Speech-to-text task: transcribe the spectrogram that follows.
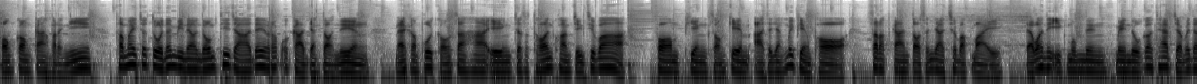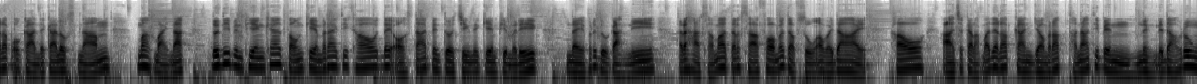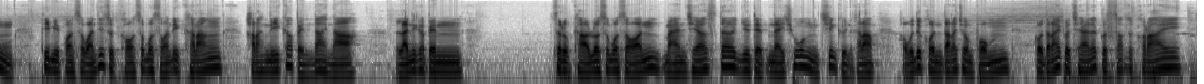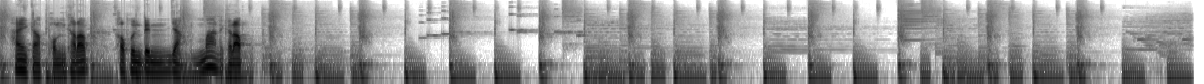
ของกองกลางรายนี้ทำให้เจ้าตัวนั้นมีแนวโน้มที่จะได้รับโอกาสอย่างต่อเนื่อง แม้คำพูดของซาฮาเองจะสะท้อนความจริงที่ว่า ฟอร์มเพียง 2 เกมอาจจะยังไม่เพียงพอ สำหรับการต่อสัญญาฉบับใหม่ แต่ว่าในอีกมุมหนึ่งเมนูก็แทบจะไม่ได้รับโอกาสในการลงสนามมากมายนัก โดยนี่เป็นเพียงแค่ 2 เกมแรกที่เขาได้ออกสตาร์ทเป็นตัวจริงในเกมพรีเมียร์ลีกในฤดูกาลนี้และหากสามารถรักษาฟอร์มระดับสูงเอาไว้ได้ เขาอาจจะกลับมาได้รับการยอมรับฐานะที่เป็นหนึ่งในดาวรุ่ง ที่มีพรสวรรค์ที่สุดของสโมสรอีกครั้ง ครั้งนี้ก็เป็นได้นะ และนี่ก็เป็น สรุปข่าวโลสโมสรแมนเชสเตอร์ยูไนเต็ดในช่วงเชี่ยงคืนครับ ขอบคุณทุกคนตามรับชมผม กดไลค์กดแชร์และกด Subscribe ให้กับผมครับ ขอบคุณเป็นอย่างมากเลยครับ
